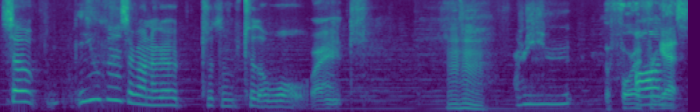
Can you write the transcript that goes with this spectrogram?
So you guys are gonna go to the to the wall, right? Mm-hmm. I mean, Before I forget,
